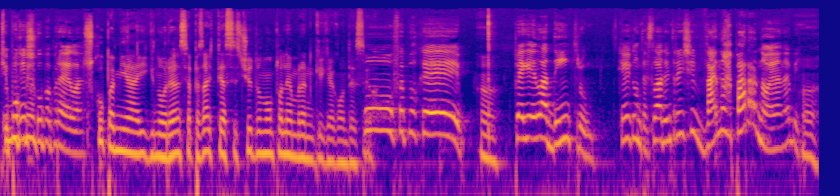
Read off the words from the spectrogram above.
Que eu pedi desculpa pra ela. Desculpa a minha ignorância, apesar de ter assistido, eu não tô lembrando o que, que aconteceu. Pô, foi porque Ah, peguei lá dentro. O que, que acontece? Lá dentro a gente vai nas paranoia, né, Bi? ah.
